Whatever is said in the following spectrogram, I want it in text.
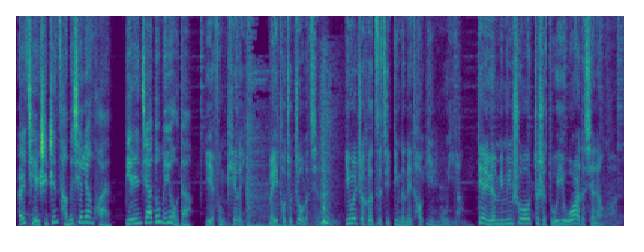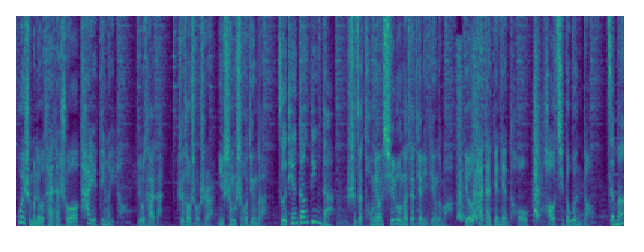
而且是珍藏的限量款，别人家都没有的。”叶枫瞥了眼，眉头就皱了起来，因为这和自己订的那套一模一样。店员明明说这是独一无二的限量款，为什么刘太太说她也订了一套？刘太太，这套首饰你什么时候订的？昨天刚订的。是在同阳西路那家店里订的吗？刘太太点点头，好奇地问道：“怎么，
